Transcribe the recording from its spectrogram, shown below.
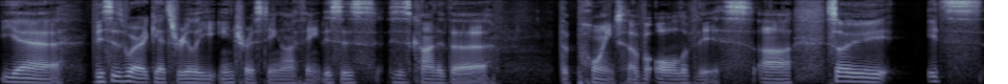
Yeah, this is where it gets really interesting. I think this is this is kind of the the point of all of this. Uh, so it's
